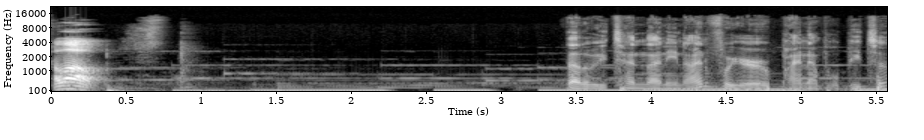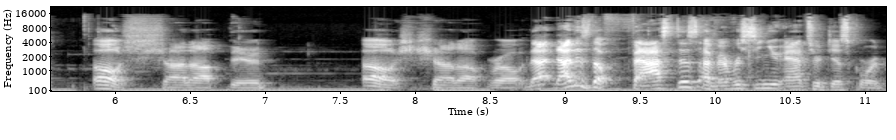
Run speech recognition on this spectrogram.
Hello. That'll be ten ninety nine for your pineapple pizza. Oh, shut up, dude. Oh, shut up, bro. That that is the fastest I've ever seen you answer Discord.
